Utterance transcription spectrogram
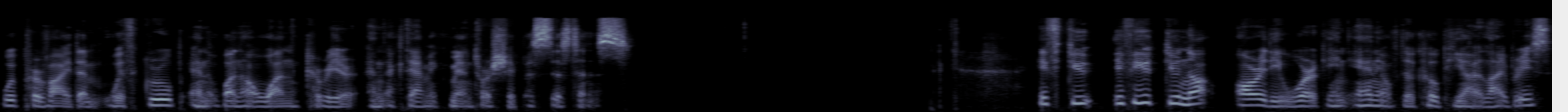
will provide them with group and one-on-one -on -one career and academic mentorship assistance. If, do, if you do not already work in any of the COPI libraries,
